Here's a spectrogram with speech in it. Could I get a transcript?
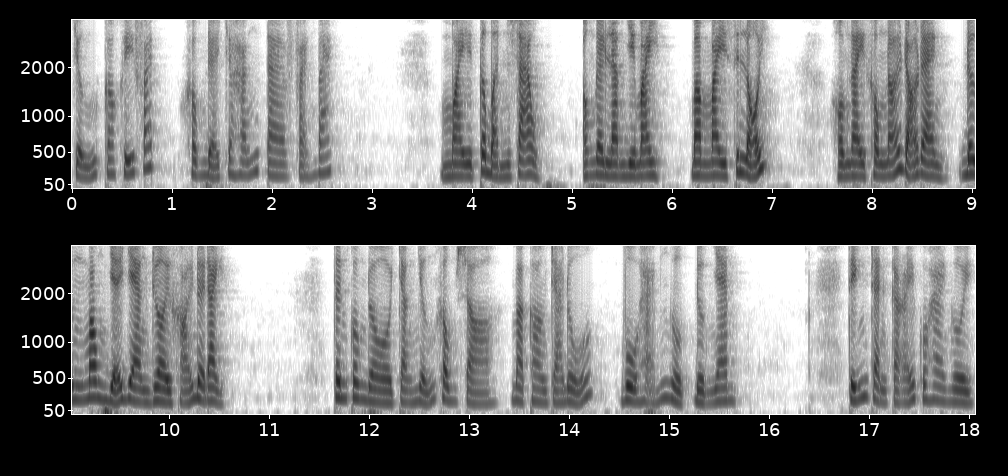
chữ có khí phách, không để cho hắn ta phản bác. Mày có bệnh sao? Ông đây làm gì mày? Mà mày xin lỗi. Hôm nay không nói rõ ràng, đừng mong dễ dàng rời khỏi nơi đây. Tên côn đồ chẳng những không sợ mà còn trả đũa, vù hãm ngược đường nham. Tiếng tranh cãi của hai người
